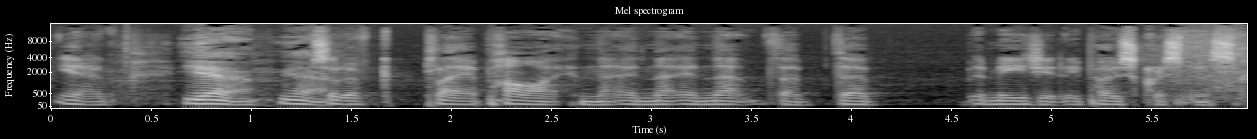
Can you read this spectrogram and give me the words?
you know, yeah, yeah. sort of play a part in that in that in that the, the immediately post Christmas.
